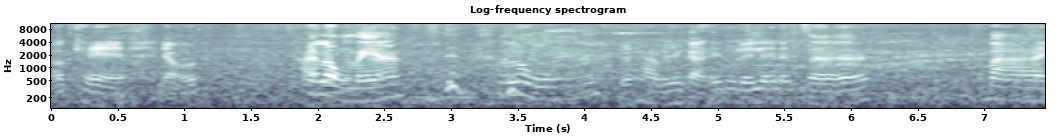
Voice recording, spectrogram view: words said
โอเค เดี๋ยวถ่ายจะหลงไหมอะจะหลงไหมอะเดี๋ยวถ่ายบรรยากาศให้ดูเรื่อยๆนะจ๊ะบ๊ายบาย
